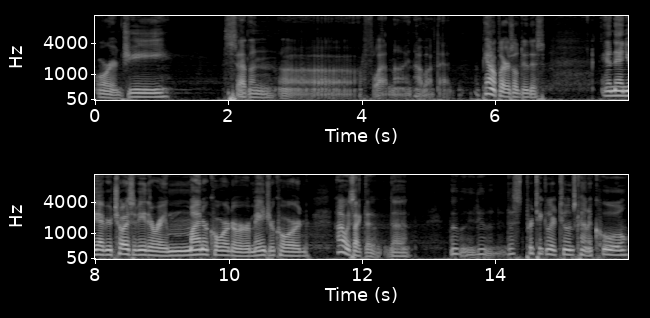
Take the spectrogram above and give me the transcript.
or a G 7 uh, flat 9. How about that? Piano players will do this. And then you have your choice of either a minor chord or a major chord. I always like the, the this particular tune's kind of cool.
